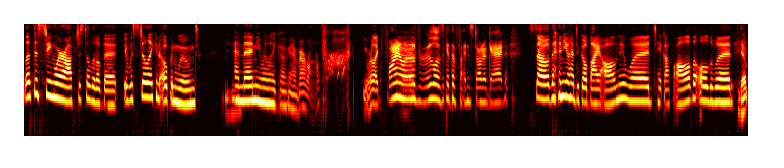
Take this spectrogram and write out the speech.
let the sting wear off just a little bit. It was still like an open wound. Mm-hmm. And then you were like, okay, you were like, finally, let's get the fence done again. So then you had to go buy all new wood, take off all the old wood, Yep.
